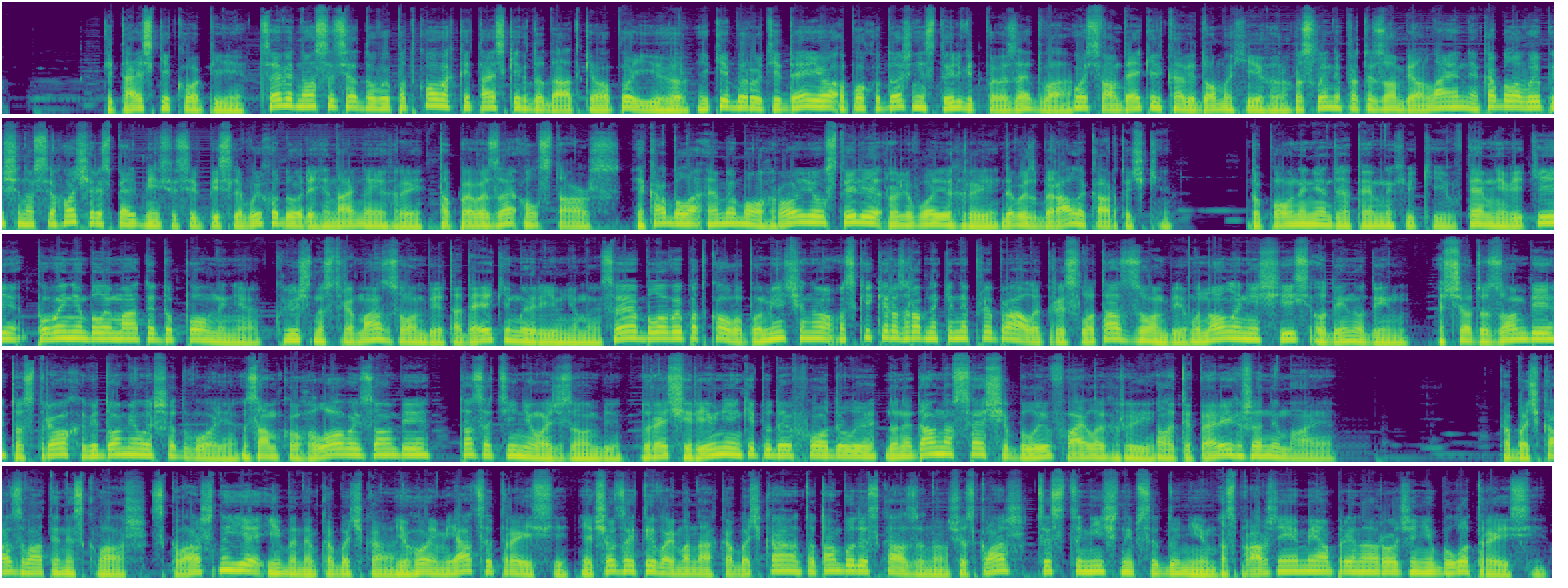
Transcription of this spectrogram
Китайські копії. Це відноситься до випадкових китайських додатків або ігор, які беруть ідею або художній стиль від PvZ 2. Ось вам декілька відомих ігор. Рослини проти зомбі онлайн, яка була випущена всього через 5 місяців після виходу оригінальної гри, та PvZ All Stars, яка була ММО грою в стилі рольової гри, де ви збирали карточки. Доповнення для темних віків. Темні віки повинні були мати доповнення, включно з трьома зомбі та деякими рівнями. Це було випадково помічено, оскільки розробники не прибрали три слота з зомбі в оновленні 6.1.1. А щодо зомбі, то з трьох відомі лише двоє: замкоголовий зомбі та затінювач зомбі. До речі, рівні, які туди входили, донедавна все ще були в файлах гри, але тепер їх вже немає. Кабачка звати не Скваш. Скваш не є іменем кабачка. Його ім'я це Трейсі. Якщо зайти в альманах кабачка, то там буде сказано, що Скваш це сценічний псевдонім, а справжнє ім'я при народженні було Трейсі.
